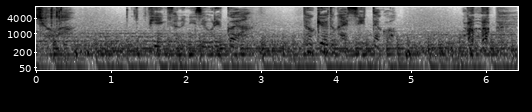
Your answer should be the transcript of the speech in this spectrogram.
좋아. 비행선은 이제 우릴 거야. 도쿄에도 갈 수 있다고.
